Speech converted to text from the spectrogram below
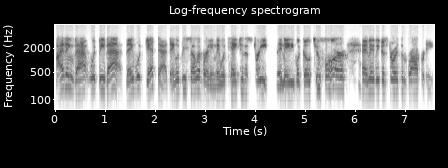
I think that would be that. They would get that. They would be celebrating. They would take to the streets. They maybe would go too far and maybe destroy some property.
